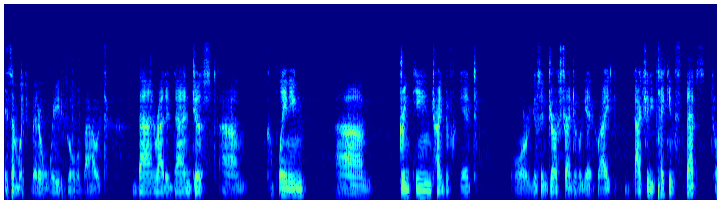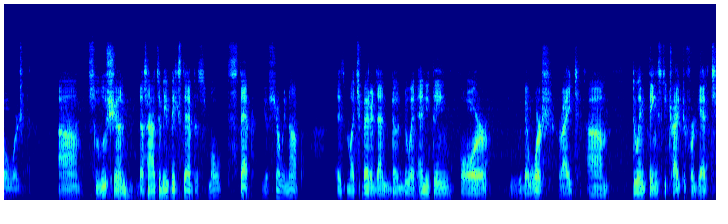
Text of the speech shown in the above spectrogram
is a much better way to go about than rather than just um, complaining um, drinking trying to forget or using drugs trying to forget right? Actually taking steps towards um, solution. Doesn't have to be big step a small step just showing up is much better than don't doing anything or even worse, right? Um, doing things to try to forget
